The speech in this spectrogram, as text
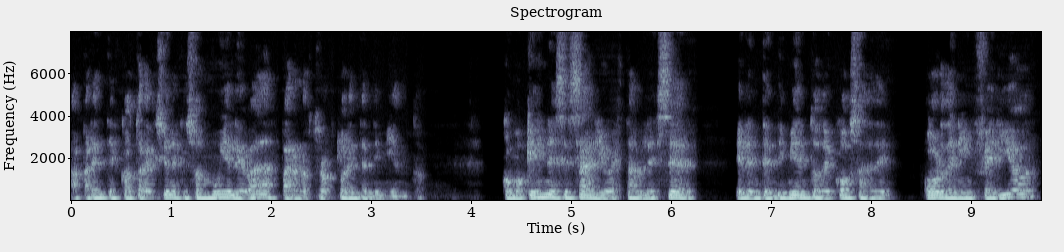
aparentes contradicciones que son muy elevadas para nuestro actual entendimiento. Como que es necesario establecer el entendimiento de cosas de orden inferior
